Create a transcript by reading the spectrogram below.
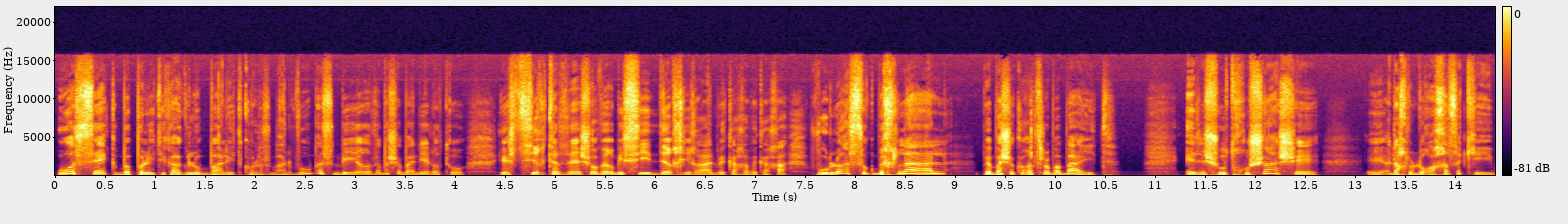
הוא עוסק בפוליטיקה הגלובלית כל הזמן, והוא מסביר, זה מה שמעניין אותו. יש ציר כזה שעובר מסין דרך איראן וככה וככה, והוא לא עסוק בכלל במה שקורה אצלו בבית. איזושהי תחושה שאנחנו נורא חזקים,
